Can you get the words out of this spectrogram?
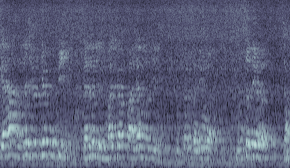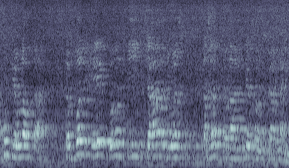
त्या अंधश्रद्धेपोटी त्यानं लिंबाच्या पाल्यामध्ये तिथं कलेवर मृतदेह झाकून ठेवला होता. तब्बल एक दोन तीन चार दिवस तसाच ठेवला अंत्यसंस्कार नाही.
